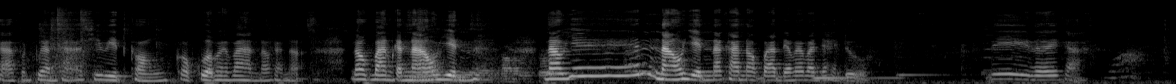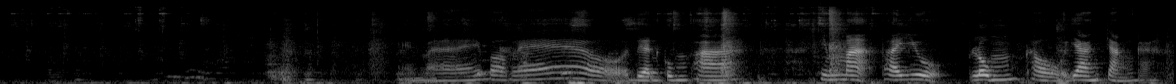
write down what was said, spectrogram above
ค่ะเพื่อนๆค่ะชีวิตของครอบครัวแม่บ้านเนาะค่ะเนาะนอกบ้านกันหนาวเย็นหนาวเย็นหนาวเย็นนะคะ นอกบ้านเดี๋ยวแม่บ้านจะให้ดู นี่เลยค่ะเห็นไหมบอกแล้ว เดือนกุมภาหิมะพายุลมเข่า ยางจังค่ะค่ะ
